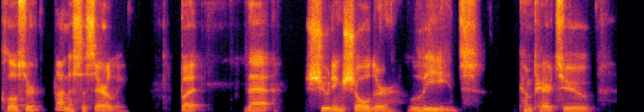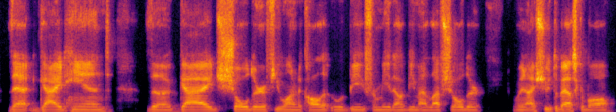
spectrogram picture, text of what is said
closer? Not necessarily, but that shooting shoulder leads compared to that guide hand, the guide shoulder, if you wanted to call it, would be for me, that would be my left shoulder when I shoot the basketball,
